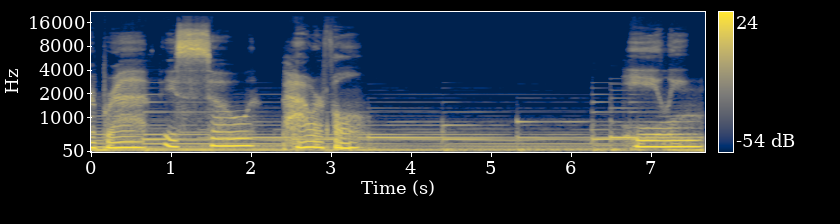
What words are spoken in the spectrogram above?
Our breath is so powerful, healing,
